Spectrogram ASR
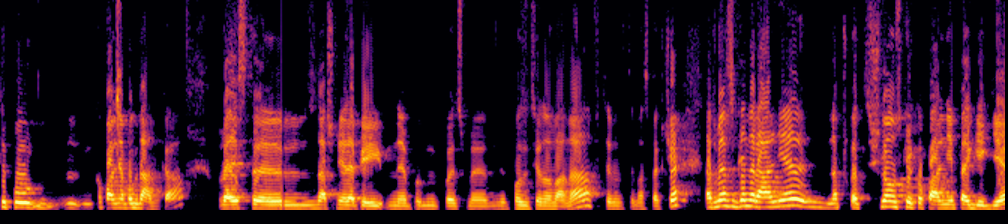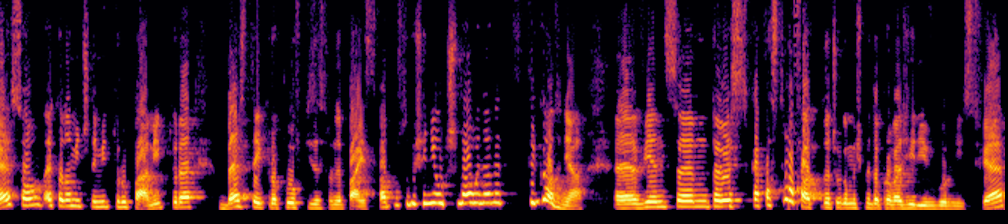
typu, mm, kopalnia Bogdanka, która jest e, znacznie lepiej e, powiedzmy pozycjonowana w tym, w tym aspekcie. Natomiast generalnie na przykład śląskie kopalnie PGG są ekonomicznymi trupami, które bez tej kroplówki ze strony państwa po prostu by się nie utrzymały nawet tygodnia. E, Więc to jest katastrofa, do czego myśmy doprowadzili w górnictwie,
